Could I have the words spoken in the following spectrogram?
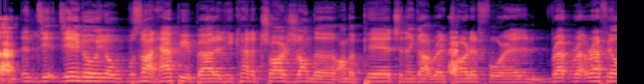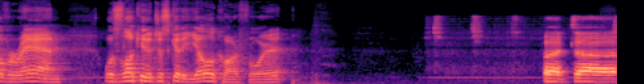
and Diego, you know, was not happy about it. He kind of charged on the on the pitch, and then got red carded for it. And Ra- Ra- Raphaël Varane was lucky to just get a yellow card for it. But uh,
